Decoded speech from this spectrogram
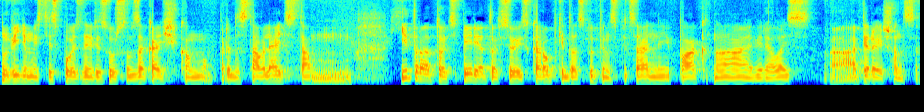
ну, видимость использования ресурсов заказчикам предоставлять там хитро, то теперь это все из коробки доступен специальный пак на Verialize а, Operations.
